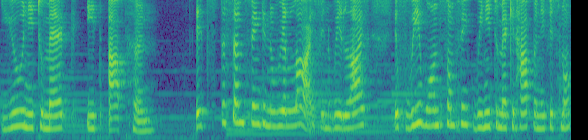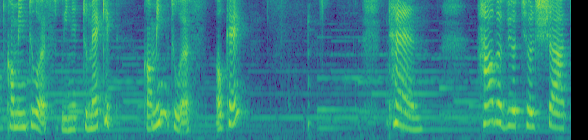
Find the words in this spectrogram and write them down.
you need to make it happen. It's the same thing in real life. In real life if we want something we need to make it happen. If it's not coming to us we need to make it coming to us okay? 10 have a virtual chat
